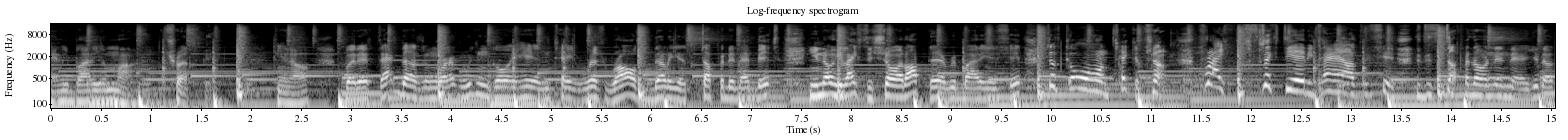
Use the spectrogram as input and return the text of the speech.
anybody of mine, trust me you know. But if that doesn't work, we can go ahead and take Rick Ross' belly and stuff it in that bitch. You know, he likes to show it off to everybody and shit. Just go on, take a chunk, like 60, 80 pounds and shit. Just stuff it on in there, you know.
